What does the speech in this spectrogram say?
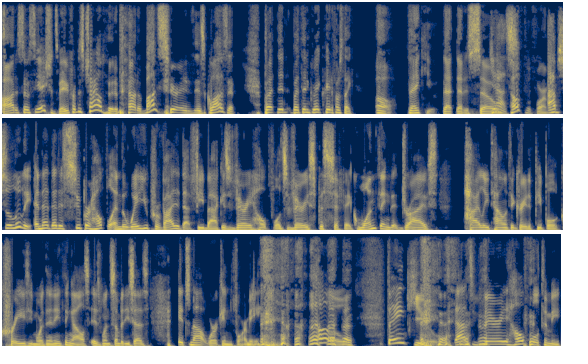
odd associations, maybe from his childhood about a monster in his closet. But then, but then great creative folks like, oh, Thank you. That that is so yes, helpful for me. Absolutely. And that, that is super helpful. And the way you provided that feedback is very helpful. It's very specific. One thing that drives highly talented creative people crazy more than anything else is when somebody says, It's not working for me. oh, thank you. That's very helpful to me.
